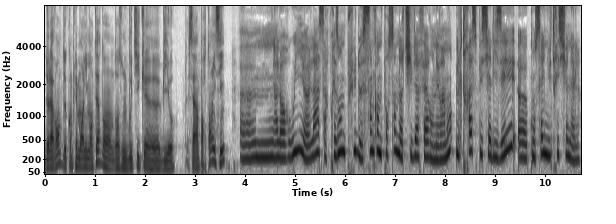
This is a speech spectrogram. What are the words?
de la vente de compléments alimentaires dans, dans une boutique euh, bio C'est important ici? Euh, alors oui, là, ça représente plus de 50% de notre chiffre d'affaires. On est vraiment ultra spécialisé euh, conseil nutritionnel.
